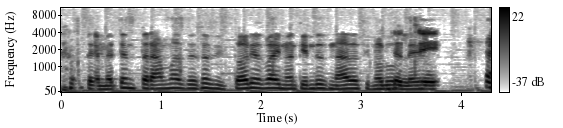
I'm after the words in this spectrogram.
te meten tramas de esas historias, va, y no entiendes nada si no lo lees. Sí.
